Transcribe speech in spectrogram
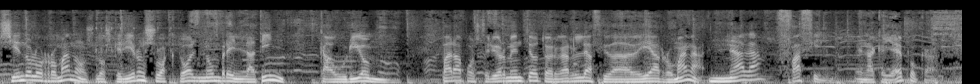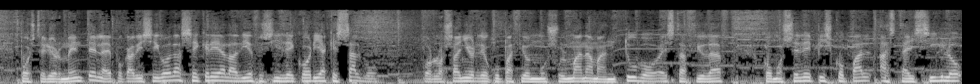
siendo los romanos los que dieron su actual nombre en latín, Caurión, para posteriormente otorgarle la ciudadanía romana. Nada fácil en aquella época. Posteriormente, en la época visigoda, se crea la diócesis de Coria que, salvo por los años de ocupación musulmana, mantuvo esta ciudad como sede episcopal hasta el siglo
